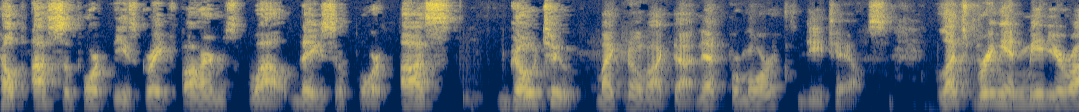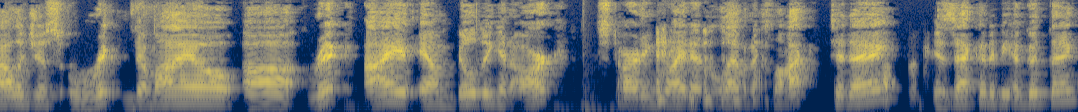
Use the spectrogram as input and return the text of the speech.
Help us support these great farms while they support us. Go to MikeNowak.net for more details. Let's bring in meteorologist Rick DiMaio. Uh, Rick, I am building an ark starting right at 11 o'clock today. Is that going to be a good thing?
